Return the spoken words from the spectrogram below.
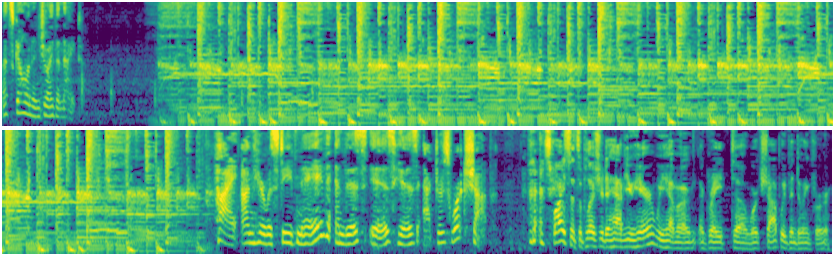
let's go and enjoy the night. Hi, I'm here with Steve Nave, and this is his Actors Workshop. Spice, it's a pleasure to have you here. We have a, a great uh, workshop we've been doing for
